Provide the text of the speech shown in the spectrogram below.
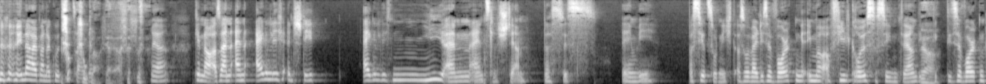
innerhalb einer kurzen Schon, Zeit. schon ja. klar, ja, ja. Ja, genau. Also ein, ein, eigentlich entsteht eigentlich nie ein Einzelstern. Das ist irgendwie passiert so nicht. Also weil diese Wolken ja immer auch viel größer sind. Ja, und die, Ja. die, diese Wolken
